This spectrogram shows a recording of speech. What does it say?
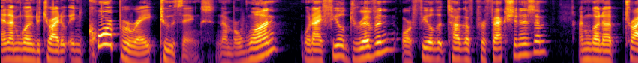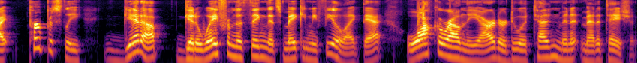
And I'm going to try to incorporate two things. Number 1, when I feel driven or feel the tug of perfectionism, I'm going to try purposely get up get away from the thing that's making me feel like that, walk around the yard, or do a 10 minute meditation.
